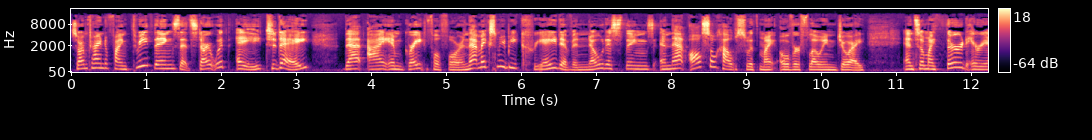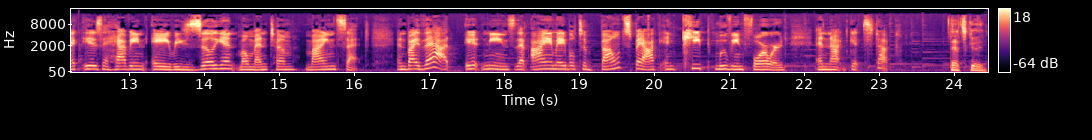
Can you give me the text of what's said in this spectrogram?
So I'm trying to find three things that start with A today that I am grateful for. And that makes me be creative and notice things. And that also helps with my overflowing joy. And so my third area is having a resilient momentum mindset. And by that, it means that I am able to bounce back and keep moving forward and not get stuck. that's good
